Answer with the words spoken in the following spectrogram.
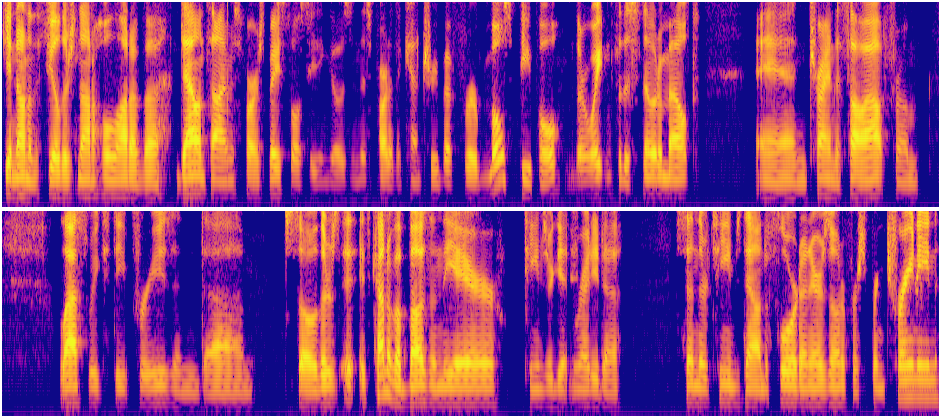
getting onto the field. There's not a whole lot of uh, downtime as far as baseball season goes in this part of the country. But for most people, they're waiting for the snow to melt and trying to thaw out from last week's deep freeze. And um, so there's it, it's kind of a buzz in the air. Teams are getting ready to send their teams down to Florida and Arizona for spring training.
